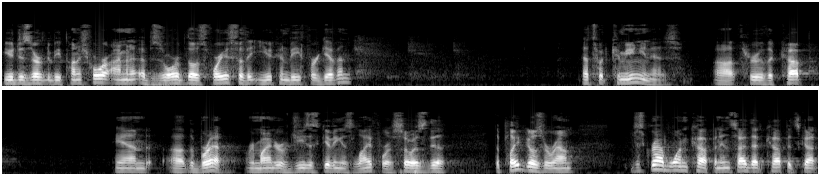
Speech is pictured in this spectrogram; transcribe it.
you deserve to be punished for. I'm going to absorb those for you so that you can be forgiven. That's what communion is uh, through the cup and uh, the bread. Reminder of Jesus giving his life for us. So as the, the plate goes around, just grab one cup, and inside that cup, it's got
